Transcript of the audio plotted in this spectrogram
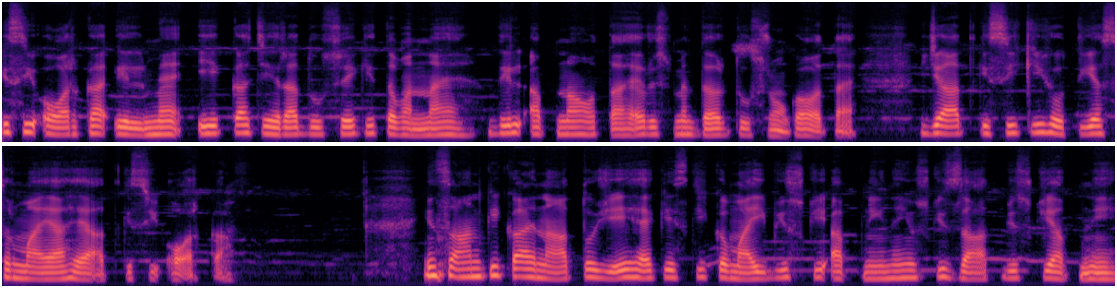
کسی اور کا علم ہے، ایک کا چہرہ دوسرے کی تمنا ہے۔ دل اپنا ہوتا ہے اور اس میں درد دوسروں کا ہوتا ہے۔ یاد کسی کی ہوتی ہے، سرمایہ حیات کسی اور کا۔ انسان کی کائنات تو یہ ہے کہ اس کی کمائی بھی اس کی اپنی نہیں، اس کی ذات بھی اس کی اپنی۔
